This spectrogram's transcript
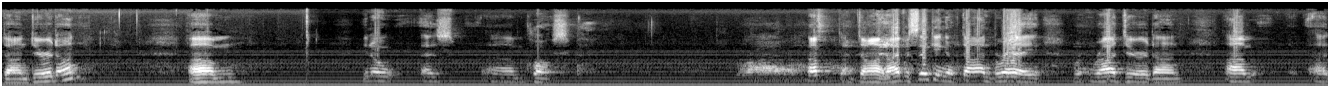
Don Diridon. Um, you know, as um, Close. uh, Don, I was thinking of Don Bray, Rod Diridon. Um, uh,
